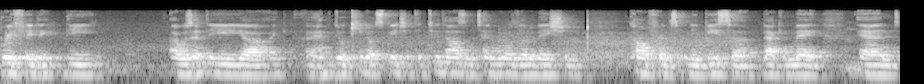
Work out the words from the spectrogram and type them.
Briefly, the, the I was at the, uh, I, I, had to do a keynote speech at the 2010 World Innovation Conference in Ibiza back in May, and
